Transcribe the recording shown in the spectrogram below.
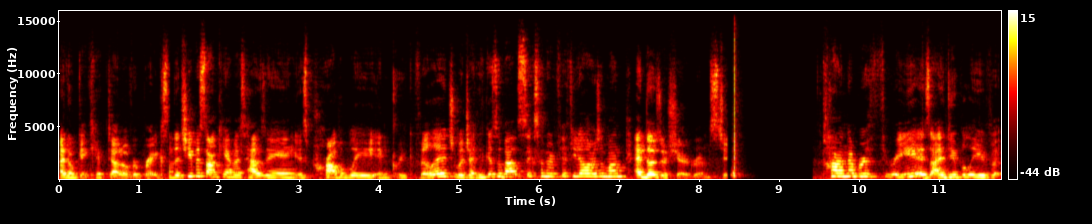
I don't get kicked out over breaks. The cheapest on-campus housing is probably in Greek Village, which I think is about $650 a month and those are shared rooms too. Con number three is I do believe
